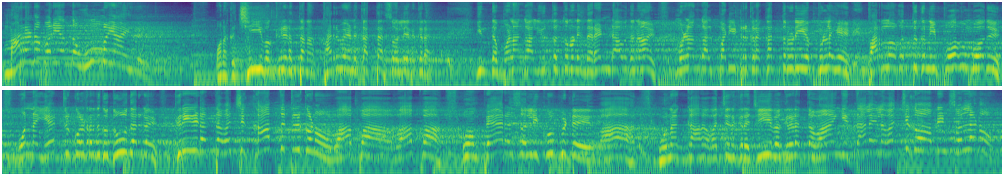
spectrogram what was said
மரண பரியந்தம் உண்மையாயிரு. உனக்கு ஜீவ கிரீடத்தை நான் தருவேன்னு கத்தர் சொல்லி இந்த முழங்கால் யுத்தத்தினுடைய இந்த ரெண்டாவது நாள் முழங்கால் படிட்டு இருக்கிற கத்தருடைய பிள்ளையே பரலோகத்துக்கு நீ போகும்போது உன்னை ஏற்றுக்கொள்றதுக்கு தூதர்கள் கிரீடத்தை வச்சு காத்துட்டு இருக்கணும் வாப்பா வாப்பா உன் பேரை சொல்லி கூப்பிட்டு வா. உனக்காக வச்சிருக்கிற ஜீவ கிரீடத்தை வாங்கி தலையில வச்சுக்கோ அப்படின்னு சொல்லணும்.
